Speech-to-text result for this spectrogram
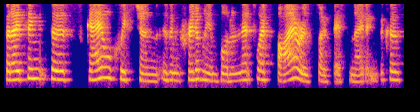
But I think the scale question is incredibly important. And that's why fire is so fascinating because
